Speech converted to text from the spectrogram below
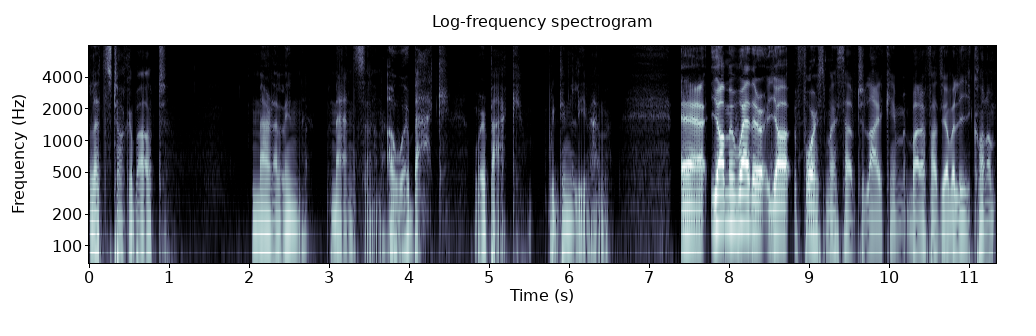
Let's talk about Marilyn Manson. Oh, we're back. We're back. We didn't leave him. Eh, ja men whether jag forced myself to like him bara för att jag var lik honom.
